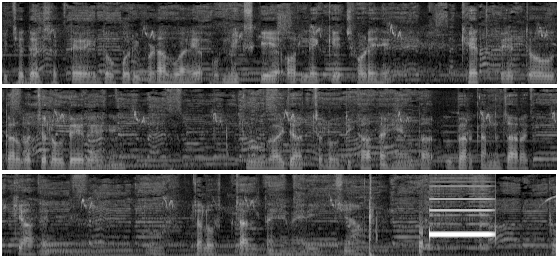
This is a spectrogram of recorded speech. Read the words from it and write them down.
पीछे देख सकते हो, एक दो बोरी पड़ा हुआ है, और मिक्स किए और लेके छोड़े हैं खेत पे। तो उधर बच्चे लोग दे रहे हैं। तो गाइस यार, चलो दिखाते हैं उधर उधर का नज़ारा क्या है। तो चलो चलते हैं मेरी जहाँ तो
